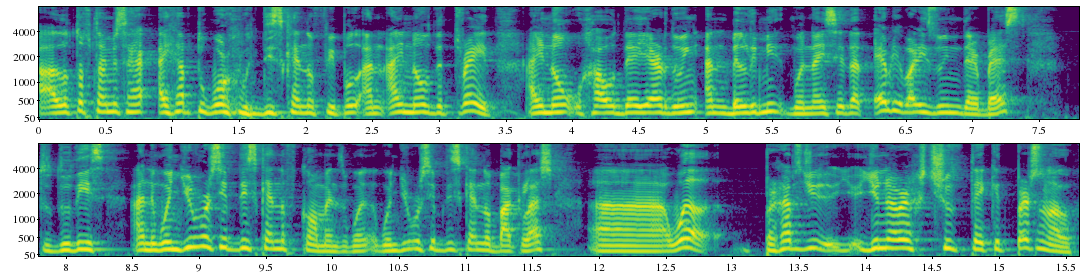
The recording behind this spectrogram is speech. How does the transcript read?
a lot of times I have to work with this kind of people and I know the trade. I know how they are doing. And believe me, when I say that everybody's doing their best to do this, and when you receive this kind of comments, when, when you receive this kind of backlash, uh, well, perhaps you, you never should take it personal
